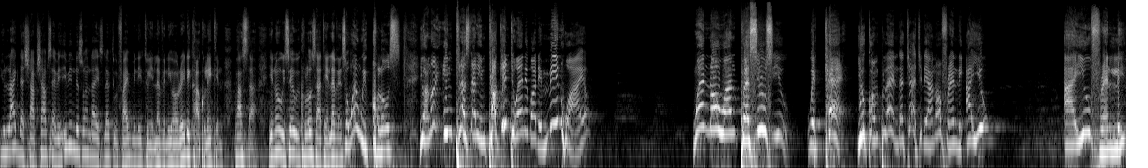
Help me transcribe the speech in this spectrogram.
you like the sharp, sharp service. Even this one that is left with five minutes to 11, you're already calculating, Pastor. You know, we say we close at 11. So when we close, you are not interested in talking to anybody. Meanwhile, when no one pursues you with care, you complain. The church, they are not friendly. Are you? Are you friendly?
